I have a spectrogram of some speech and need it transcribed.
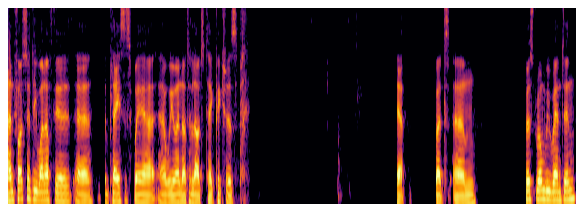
Unfortunately, one of the uh, the places where uh, we were not allowed to take pictures. yeah, but um, first room we went in,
